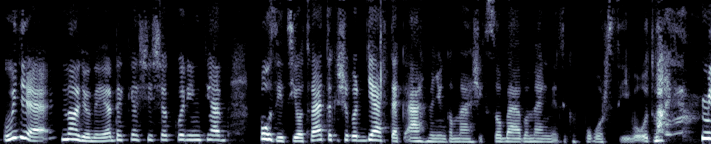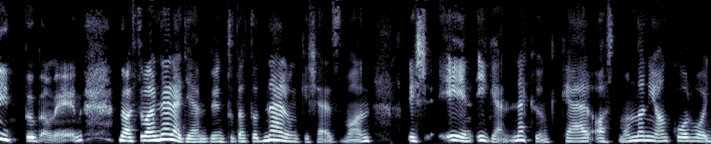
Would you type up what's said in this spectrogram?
Ugye? Nagyon érdekes, és akkor inkább pozíciót váltak, és akkor gyertek, átmenjünk a másik szobába, megnézzük a porszívót, vagy mit tudom én. Na, szóval ne legyen bűntudatod, nálunk is ez van. És én, igen, nekünk kell azt mondani akkor, hogy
